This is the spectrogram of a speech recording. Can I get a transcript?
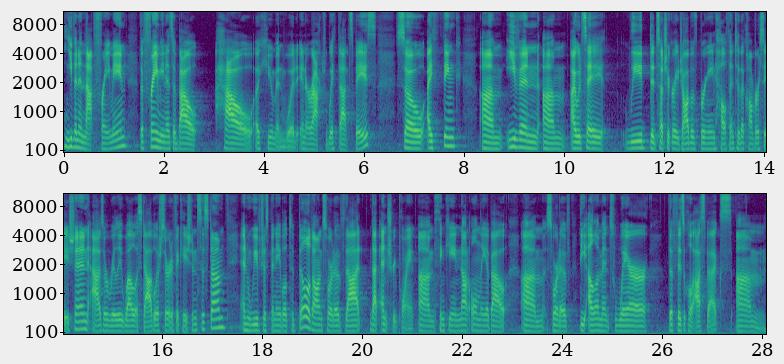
even in that framing, the framing is about how a human would interact with that space. So I think um, even um, I would say LEED did such a great job of bringing health into the conversation as a really well established certification system. And we've just been able to build on sort of that, that entry point, um, thinking not only about um, sort of the elements where the physical aspects um,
